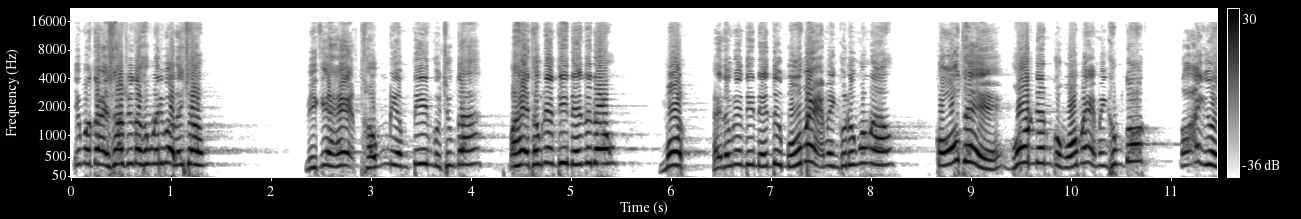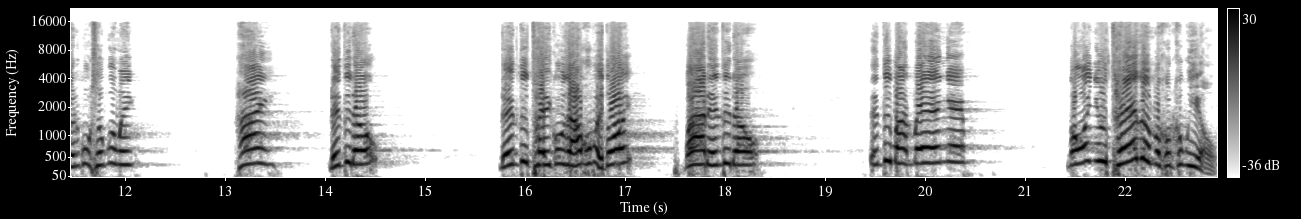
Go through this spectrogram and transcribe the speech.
Nhưng mà tại sao chúng ta không lấy vợ lấy chồng? Vì cái hệ thống niềm tin của chúng ta, mà hệ thống niềm tin đến từ đâu? Một, hệ thống niềm tin đến từ bố mẹ mình có đúng không nào? Có thể hôn nhân của bố mẹ mình không tốt, nó ảnh hưởng đến cuộc sống của mình. Hai, đến từ đâu? Đến từ thầy cô giáo không phải tôi. Ba, đến từ đâu? Đến từ bạn bè anh em. Nói như thế rồi mà còn không hiểu.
